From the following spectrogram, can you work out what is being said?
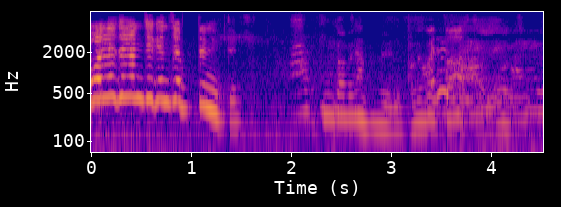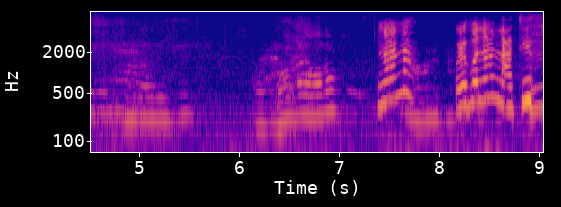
বলে দিলাম চিকেন চাপটা নিতে। না না ওরা বললাম লাঠি রে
